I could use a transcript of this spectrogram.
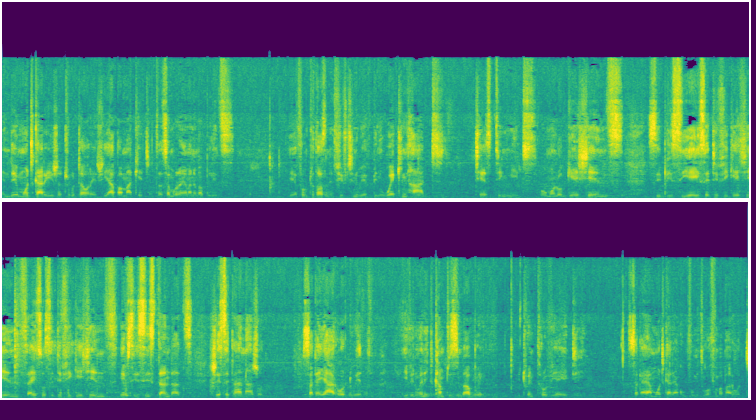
And the motikari zvatiri kutaura izvi yapa market dzasamurona yama number plates yeah, from 2015 we have been working hard testing it homologations cbca certifications iso certifications fcc standards zvese taanazvo saka yaroadworth even when it come to zimbabwe it went through vid saka yamotikari yakubvumidzwa kufamba parod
